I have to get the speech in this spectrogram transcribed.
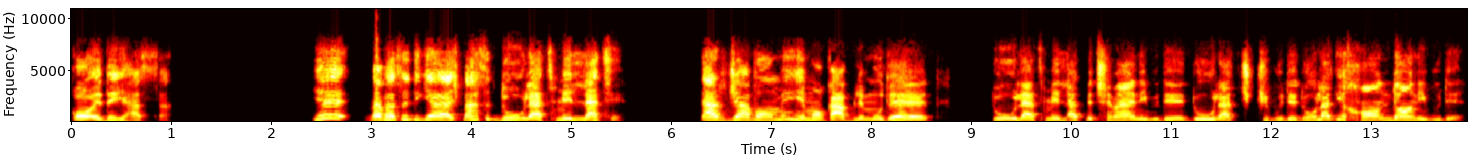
قاعده ای هستن یه مبحث دیگهش بحث دولت ملته در جوامع ما قبل مدرن دولت ملت به چه معنی بوده دولت کی بوده دولت یه خاندانی بوده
